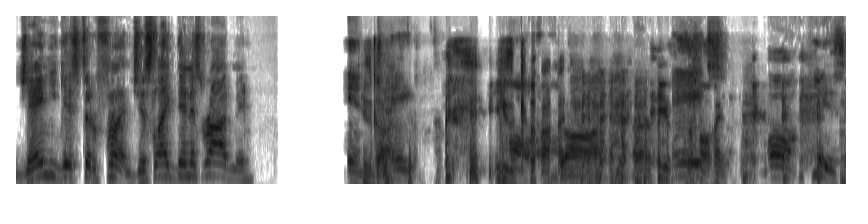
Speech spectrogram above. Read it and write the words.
Jamie gets to the front just like Dennis Rodman, and He's gone. Jay, He's gone. Gone. He's Hey, gone. oh, he is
